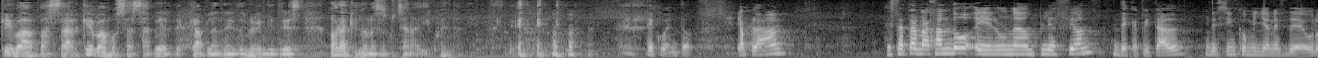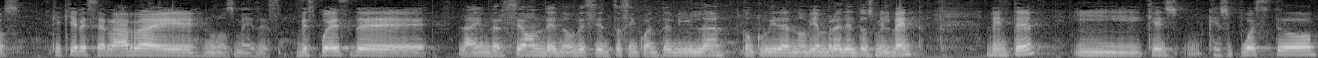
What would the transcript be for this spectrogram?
¿Qué va a pasar? ¿Qué vamos a saber de Kaplan en el 2023? Ahora que no nos escucha nadie, cuéntame. Te cuento. Kaplan está trabajando en una ampliación de capital de 5 millones de euros que quiere cerrar eh, en unos meses. Después de la inversión de 950 mil concluida en noviembre del 2020 y que, que supuesto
